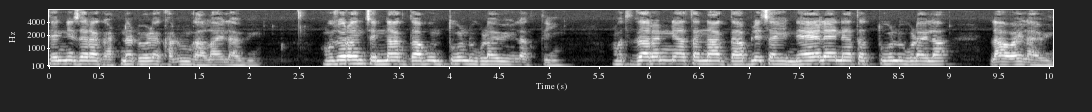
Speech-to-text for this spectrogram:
त्यांनी जरा घटना डोळ्या खालून घालायला हवी. मुजोरांचे नाक दाबून तोंड उघडावे लागते. मतदारांनी आता नाक दाबलेच आहे. न्यायालयाने आता तोंड उघडायला लावायला हवे.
